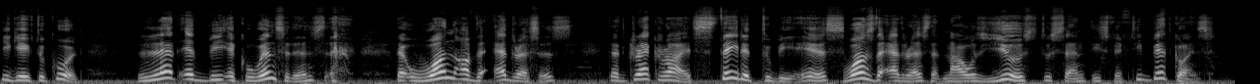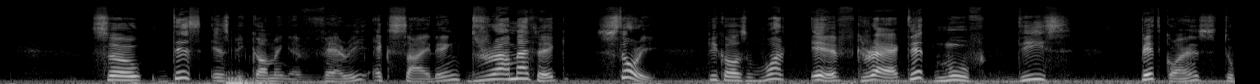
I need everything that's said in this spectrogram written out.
he gave to court. Let it be a coincidence that one of the addresses that Greg Wright stated to be his was the address that now was used to send these 50 bitcoins. So this is becoming a very exciting, dramatic story. Because what if Greg did move these bitcoins to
